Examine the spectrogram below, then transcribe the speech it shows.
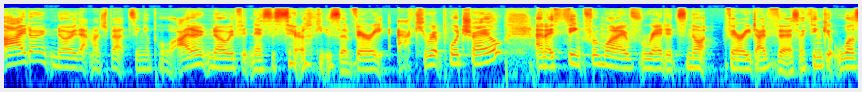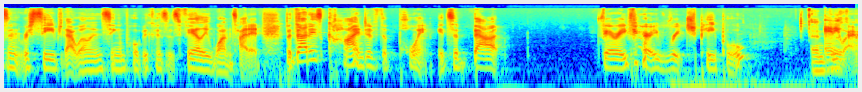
I don't know that much about Singapore. I don't know if it necessarily is a very accurate portrayal. And I think from what I've read, it's not very diverse. I think it wasn't received that well in Singapore because it's fairly one sided. But that is kind of the point. It's about very, very rich people. And Anyway.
